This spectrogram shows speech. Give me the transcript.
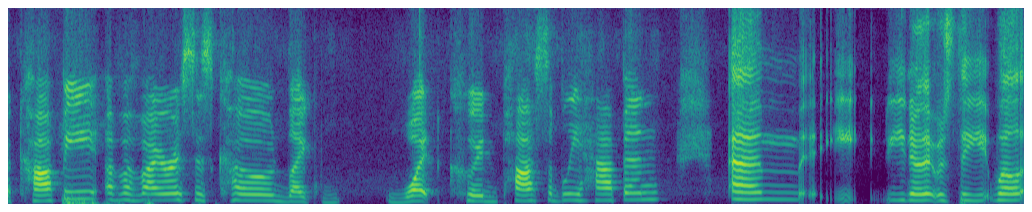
a copy of a virus's code like what could possibly happen um you know it was the well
